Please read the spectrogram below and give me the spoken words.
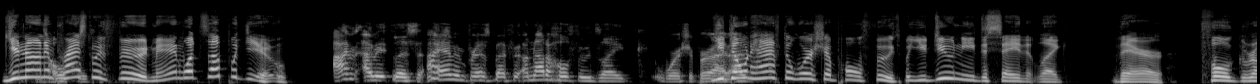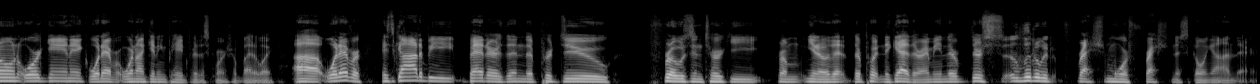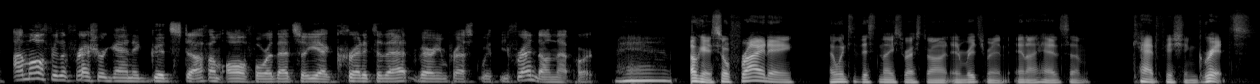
You're not impressed with food, man. What's up with you? I'm. I mean, listen, I am impressed by food. I'm not a Whole Foods like worshiper. You I, don't I, have to worship Whole Foods, but you do need to say that like they're full grown organic whatever. We're not getting paid for this commercial by the way. Uh whatever. It's got to be better than the Perdue frozen turkey from, you know, that they're putting together. I mean, there there's a little bit fresh more freshness going on there. I'm all for the fresh, organic, good stuff. I'm all for that. So yeah, credit to that. Very impressed with your friend on that part. Man. Okay, so Friday I went to this nice restaurant in Richmond and I had some catfish and grits.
